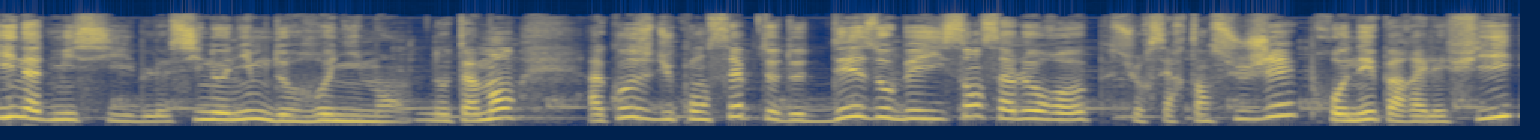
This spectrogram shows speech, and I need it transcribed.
inadmissible, synonyme de reniement, notamment à cause du concept de désobéissance à l'Europe sur certains sujets prônés par LFI.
